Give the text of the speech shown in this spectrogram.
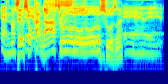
É, nós Tem temos, o seu cadastro no, no, no, no, SUS, né? É, é,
